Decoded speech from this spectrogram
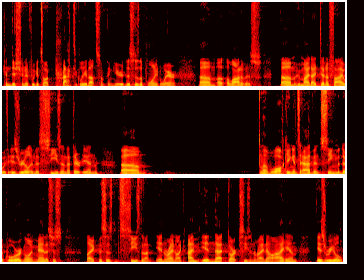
condition. If we could talk practically about something here, this is the point where um, a, a, lot of us um, who might identify with Israel in this season that they're in, um, uh, walking into Advent, seeing the decor, going, man, that's just like this is the season I'm in right now. Like I'm in that dark season right now. I am Israel.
